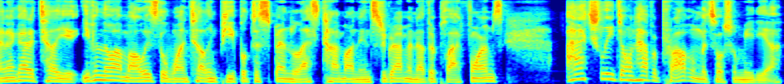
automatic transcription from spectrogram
And I gotta tell you, even though I'm always the one telling people to spend less time on Instagram and other platforms, I actually don't have a problem with social media.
